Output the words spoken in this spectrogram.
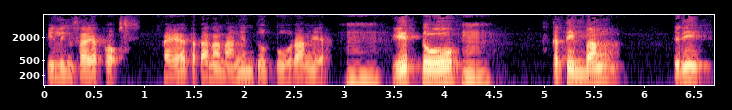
feeling saya kok kayak tekanan angin tuh kurang ya, hmm. gitu. Hmm. Ketimbang, jadi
